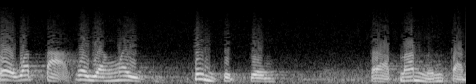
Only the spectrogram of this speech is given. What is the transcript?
ก็วัตตะก็ยังไม่สิ้นสุดลงตราบนั้นเหมือนกัน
